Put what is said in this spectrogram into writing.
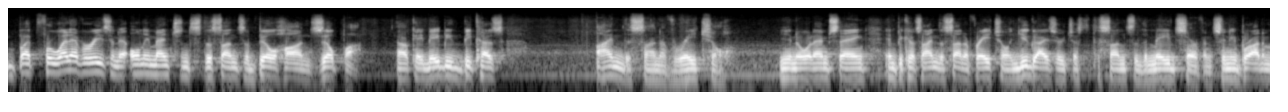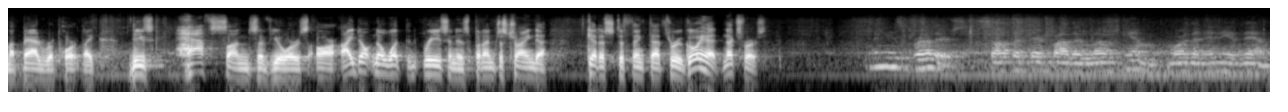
but for whatever reason, it only mentions the sons of Bilhah and Zilpah. Okay, maybe because I'm the son of Rachel. You know what I'm saying? And because I'm the son of Rachel, and you guys are just the sons of the maidservants, and he brought him a bad report like these half sons of yours are. I don't know what the reason is, but I'm just trying to get us to think that through. Go ahead, next verse. When his brothers saw that their father loved him more than any of them,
